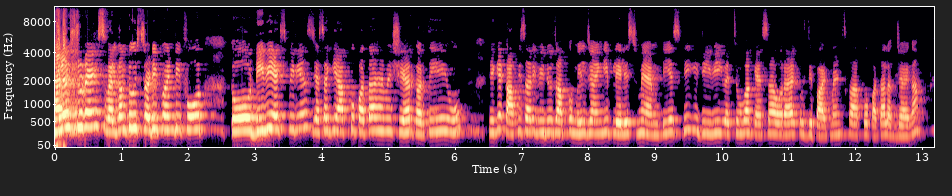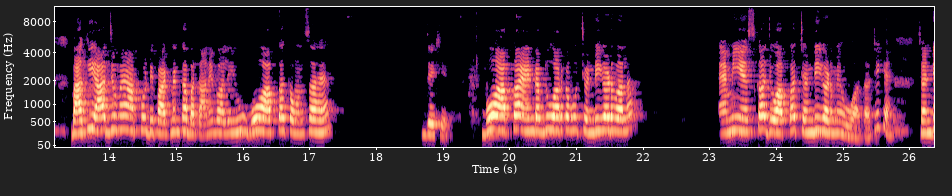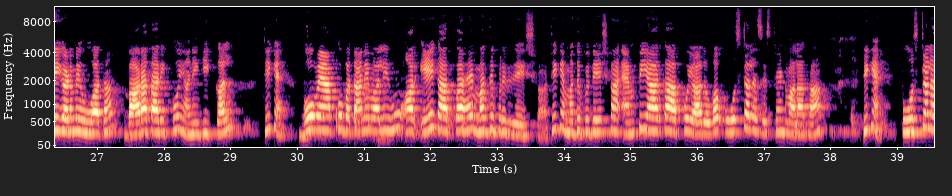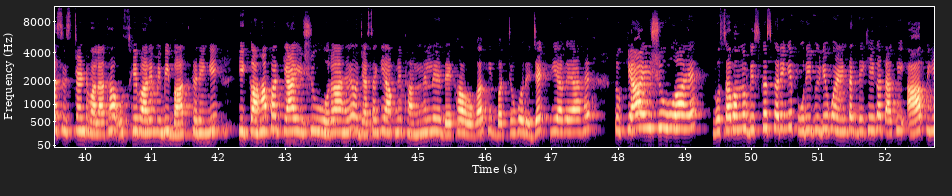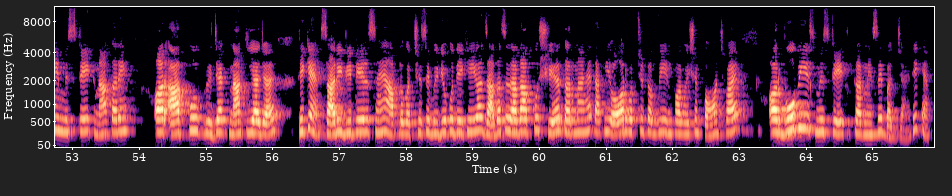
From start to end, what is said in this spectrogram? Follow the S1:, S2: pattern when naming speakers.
S1: Hello students welcome to study 24 तो DV experience जैसा कि आपको पता है, मैं शेयर करती ही हूँ। ठीक है, काफ़ी सारी वीडियोस आपको मिल जाएँगी प्लेलिस्ट में एमटीएस की कि डीवी बच्चों का कैसा हो रहा है, कुछ डिपार्टमेंट्स का आपको पता लग जाएगा। बाकी आज जो मैं आपको डिपार्टमेंट का बताने वाली हूँ, वो आपका कौन सा है? देखिए, वो आपका एन का, वो चंडीगढ़ वाला एम e का, जो आपका चंडीगढ़ में हुआ था। ठीक है, चंडीगढ़ में हुआ था, बारह तारीख को, यानी कि कल ठीक है? वो मैं आपको बताने वाली हूँ और एक आपका है मध्य प्रदेश का, ठीक है? मध्य प्रदेश का एमपीआर का आपको याद होगा पोस्टल असिस्टेंट वाला था, ठीक है? पोस्टल असिस्टेंट वाला था, उसके बारे में भी बात करेंगे कि कहाँ पर क्या इशू हो रहा है और जैसा कि आपने थंबनेल में देखा होगा कि बच्चों को रिजेक्ट किया गया है तो क्या इशू हुआ है? वो सब हम लोग डिस्कस करेंगे, पूरी वीडियो को एंड तक देखिएगा ताकि आप ये मिस्टेक ना करें। और आपको रिजेक्ट ना किया जाए, ठीक है? सारी डिटेल्स हैं, आप लोग अच्छे से वीडियो को देखिएगा। ज़्यादा से ज़्यादा आपको शेयर करना है ताकि और बच्चों तक भी इन्फॉर्मेशन पहुँच पाए और वो भी इस मिस्टेक करने से बच जाए, ठीक है?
